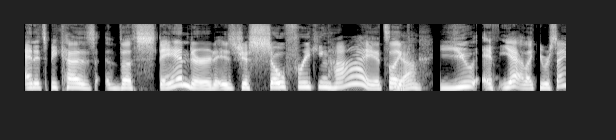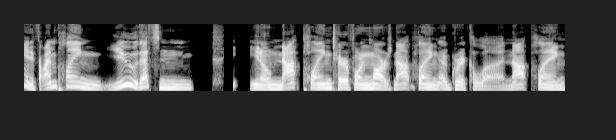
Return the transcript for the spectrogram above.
and it's because the standard is just so freaking high. It's like yeah, you if yeah like you were saying if i'm playing you that's n- you know not playing terraforming mars not playing agricola not playing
